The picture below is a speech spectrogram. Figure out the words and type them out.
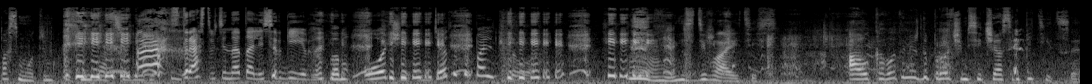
посмотрим. Здравствуйте, Наталья Сергеевна. Вам очень идет это пальто. М, Издеваетесь. А у кого-то, между прочим, сейчас репетиция.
